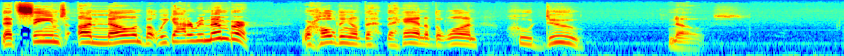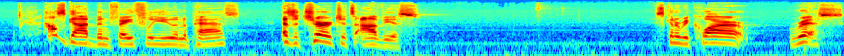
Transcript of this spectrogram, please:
that seems unknown, but we got to remember we're holding of the, the hand of the one who do knows. How's God been faithful to you in the past? As a church, it's obvious. It's going to require risk.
